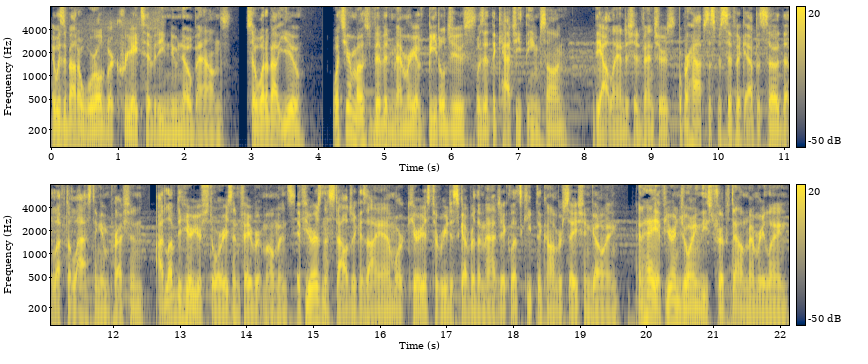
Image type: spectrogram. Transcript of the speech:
it was about a world where creativity knew no bounds. So, what about you? What's your most vivid memory of Beetlejuice? Was it the catchy theme song? the outlandish adventures, or perhaps a specific episode that left a lasting impression? I'd love to hear your stories and favorite moments. If you're as nostalgic as I am or curious to rediscover the magic, let's keep the conversation going. And hey, if you're enjoying these trips down memory lane,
